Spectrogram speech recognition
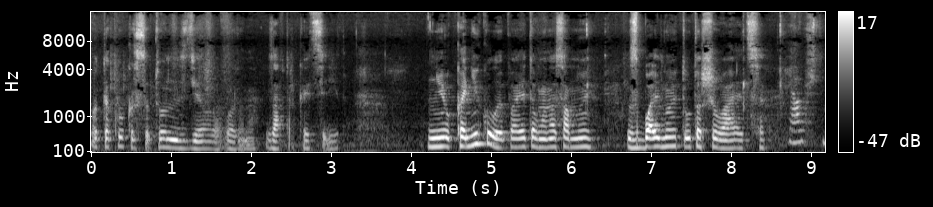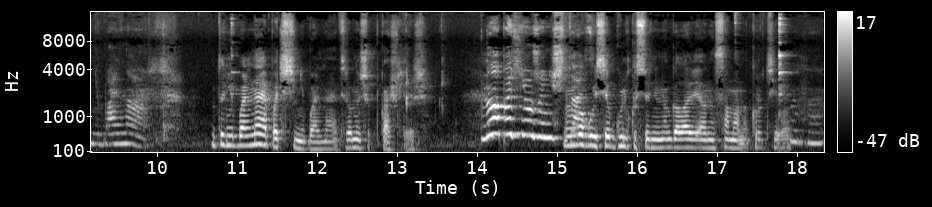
Вот такую красоту она сделала. Вот она, завтракает, сидит. У нее каникулы, поэтому она со мной с больной тут ошивается. Я вообще не больная. Ну ты не больная, почти не больная. Все равно еще кашляешь. Ну, а почти уже не считается. Ну, какую себе гульку сегодня на голове она сама накрутила. Угу.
